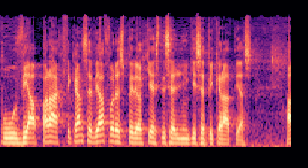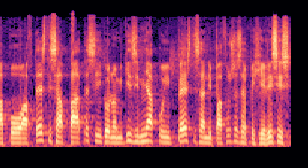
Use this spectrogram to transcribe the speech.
που διαπράχθηκαν σε διάφορες περιοχές της ελληνικής επικράτειας. Από αυτές τις απάτες, η οικονομική ζημιά που υπέστησαν οι παθούσες επιχειρήσεις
